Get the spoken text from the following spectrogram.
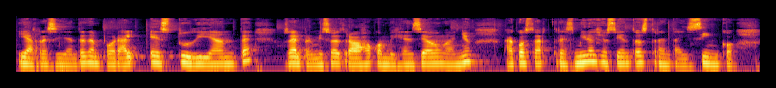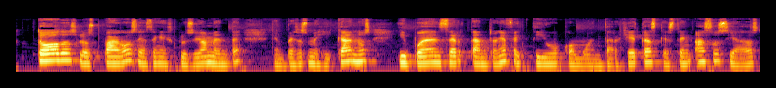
y al residente temporal estudiante, o sea, el permiso de trabajo con vigencia de un año, va a costar 3.835. Todos los pagos se hacen exclusivamente en pesos mexicanos y pueden ser tanto en efectivo como en tarjetas que estén asociadas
